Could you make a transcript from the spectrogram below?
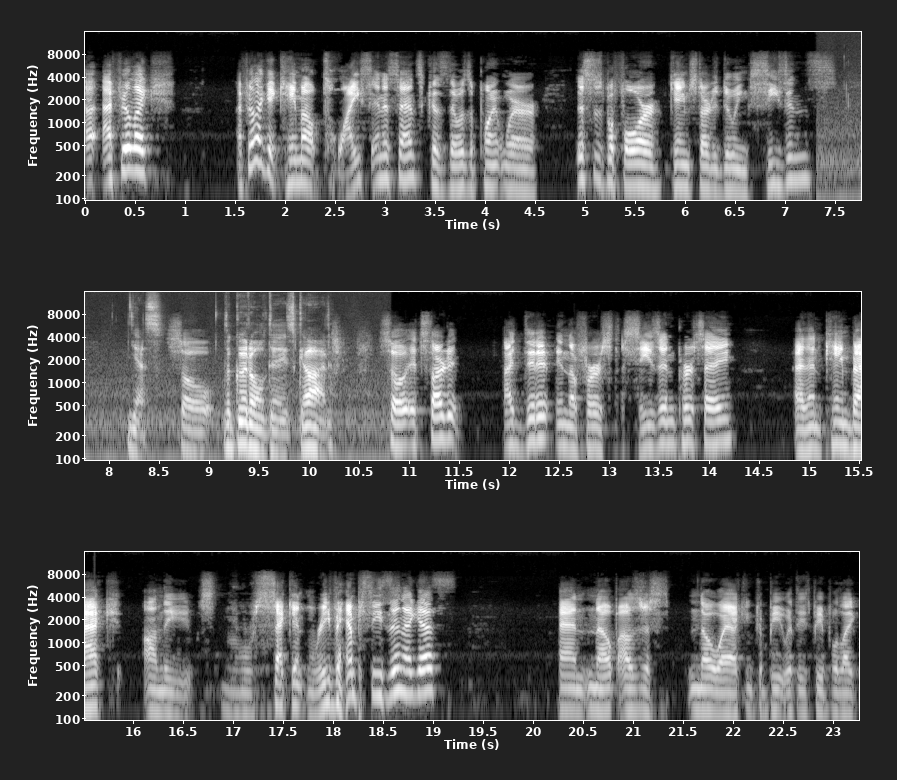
I, I feel like I feel like it came out twice in a sense because there was a point where this is before games started doing seasons. Yes, So the good old days. God, so it started. I did it in the first season per se, and then came back on the second revamp season, I guess. And nope, I was just no way I can compete with these people. Like,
